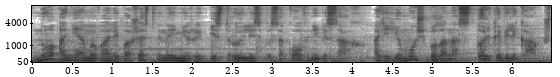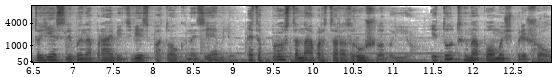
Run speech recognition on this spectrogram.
Но они омывали божественные миры и струились высоко в небесах. А ее мощь была настолько велика, что если бы направить весь поток на землю, это просто-напросто разрушило бы ее. И тут на помощь пришел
